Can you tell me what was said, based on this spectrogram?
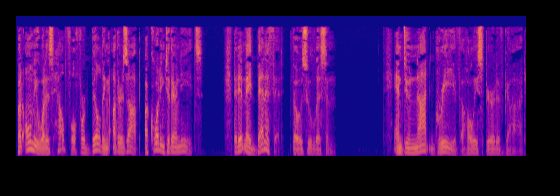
but only what is helpful for building others up according to their needs that it may benefit those who listen. And do not grieve the holy spirit of god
